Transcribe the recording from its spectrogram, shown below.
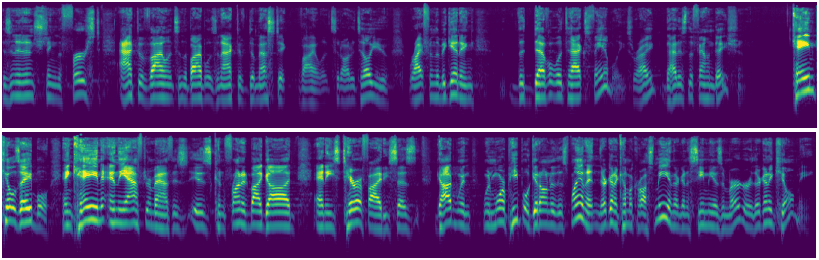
Isn't it interesting? The first act of violence in the Bible is an act of domestic violence. It ought to tell you right from the beginning the devil attacks families, right? That is the foundation. Cain kills Abel, and Cain, in the aftermath, is, is confronted by God, and he's terrified. He says, God, when, when more people get onto this planet, and they're going to come across me, and they're going to see me as a murderer, they're going to kill me.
